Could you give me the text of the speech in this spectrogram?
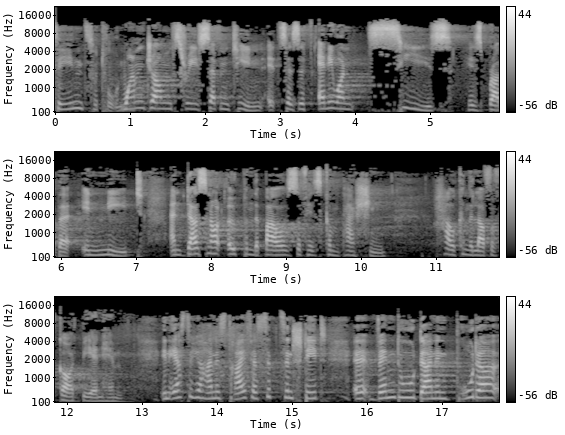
Sehen zu tun. 1 John 3:17 it says if anyone sees his brother in need and does not open the bowels of his compassion how can the love of God be in him In 1. Johannes 3, Vers 17 steht, äh, wenn du deinen Bruder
